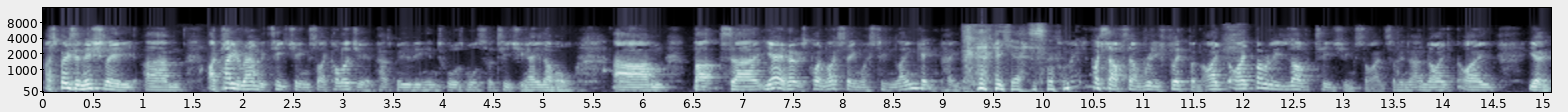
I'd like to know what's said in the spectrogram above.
I suppose initially um, I played around with teaching psychology and perhaps moving in towards more sort of teaching A level. Um, but uh, yeah, no, it was quite nice seeing my student loan getting paid. yes. I'm making myself sound really flippant. I, I thoroughly love teaching science. I mean, and I, I you know,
